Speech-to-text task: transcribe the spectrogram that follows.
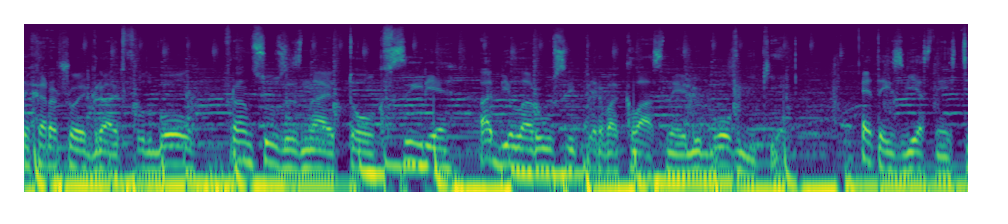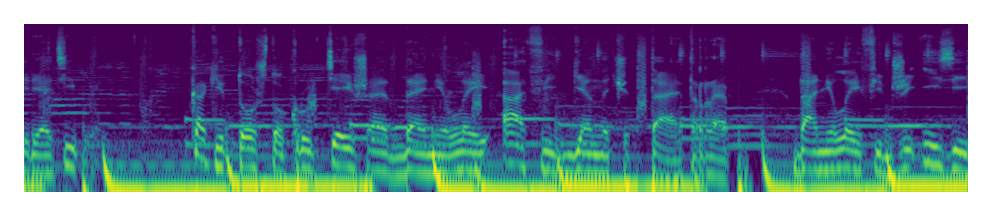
Испанцы хорошо играют в футбол, французы знают толк в сыре, а белорусы – первоклассные любовники. Это известные стереотипы. Как и то, что крутейшая Дани Лей офигенно читает рэп. Дани Лей, Фиджи Изи,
